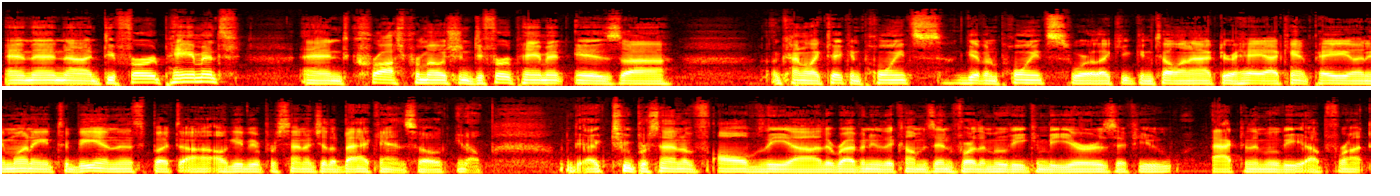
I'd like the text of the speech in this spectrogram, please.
And then uh, deferred payment and cross promotion. Deferred payment is uh, kind of like taking points, giving points where like you can tell an actor, "Hey, I can't pay you any money to be in this, but uh, I'll give you a percentage of the back end." So you know, like two percent of all of the uh, the revenue that comes in for the movie can be yours if you act in the movie up front.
